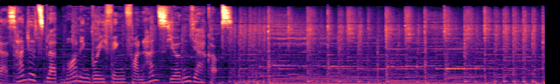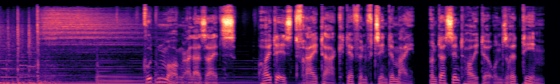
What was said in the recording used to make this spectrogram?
Das Handelsblatt Morning Briefing von Hans-Jürgen Jakobs Guten Morgen allerseits. Heute ist Freitag, der 15. Mai. Und das sind heute unsere Themen.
